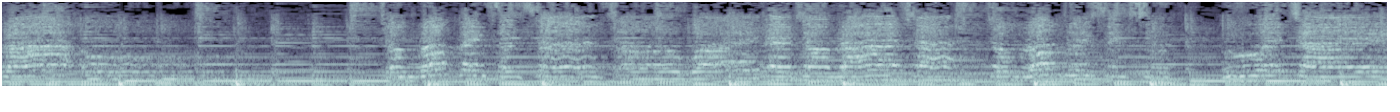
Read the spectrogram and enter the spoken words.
พระองค์ หั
